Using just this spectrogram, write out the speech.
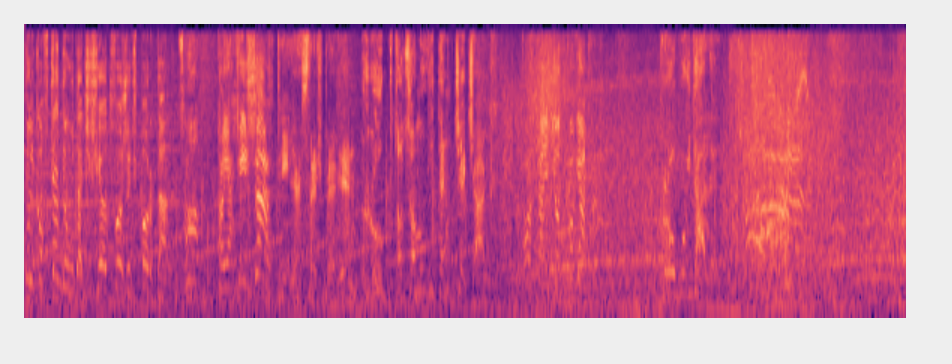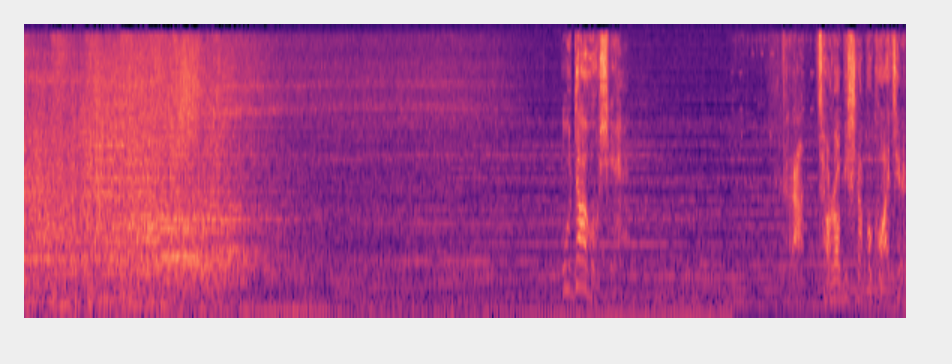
Tylko wtedy uda ci się otworzyć portal. Co? To jakieś żarty! Jesteś pewien? Rób to, co mówi ten dzieciak. Portal nie odpowiada! Próbuj dalej. Udało się! Tran, co robisz na pokładzie?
